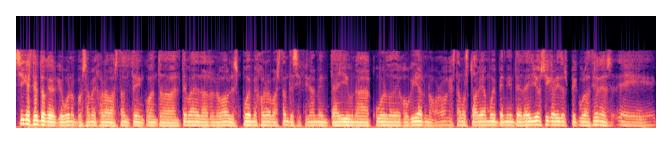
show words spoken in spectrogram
Sí que es cierto que, que, bueno pues ha mejorado bastante en cuanto al tema de las renovables. Puede mejorar bastante si finalmente hay un acuerdo de gobierno, ¿no? que estamos todavía muy pendientes de ello. Sí que ha habido especulaciones eh,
